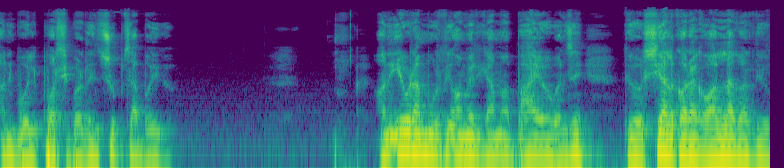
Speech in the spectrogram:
अनि भोलि पर्सि पर्दैन चुपचाप भइगयो। अनि एउटा मूर्ति अमेरिकामा पायो भने चाहिँ त्यो स्याल कराएको हल्ला गरिदियो।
